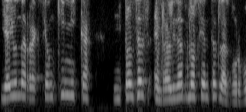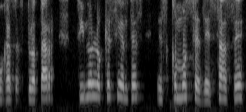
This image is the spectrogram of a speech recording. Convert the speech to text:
y hay una reacción química. Entonces, en realidad no sientes las burbujas explotar, sino lo que sientes es cómo se deshace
